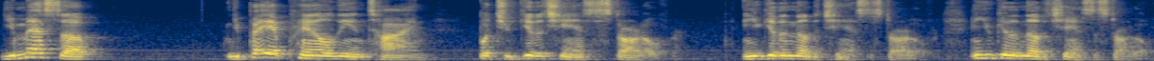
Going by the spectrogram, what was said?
you mess up, you pay a penalty in time, but you get a chance to start over. And you get another chance to start over. And you get another chance to start over.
